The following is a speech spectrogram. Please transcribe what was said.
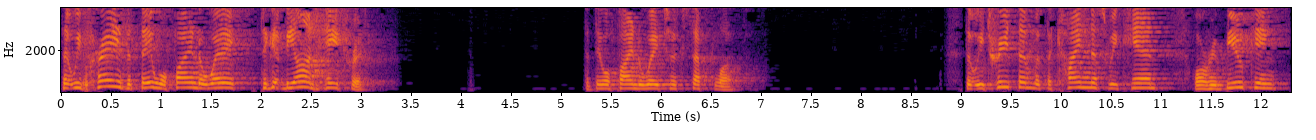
That we pray that they will find a way to get beyond hatred. That they will find a way to accept love. That we treat them with the kindness we can while rebuking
